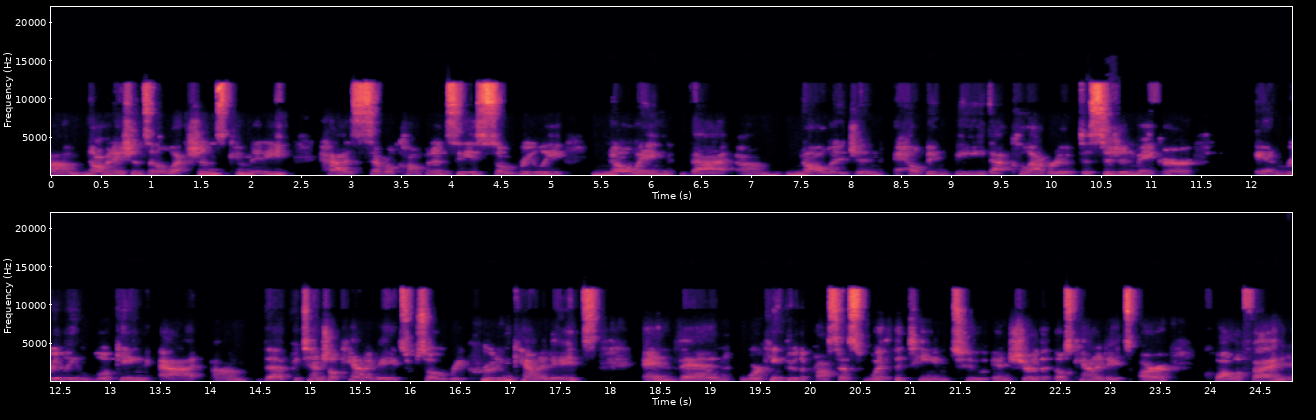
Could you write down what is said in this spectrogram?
um, nominations and elections committee has several competencies. So, really knowing that um, knowledge and helping be that collaborative decision maker, and really looking at um, the potential candidates. So, recruiting candidates and then working through the process with the team to ensure that those candidates are qualified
